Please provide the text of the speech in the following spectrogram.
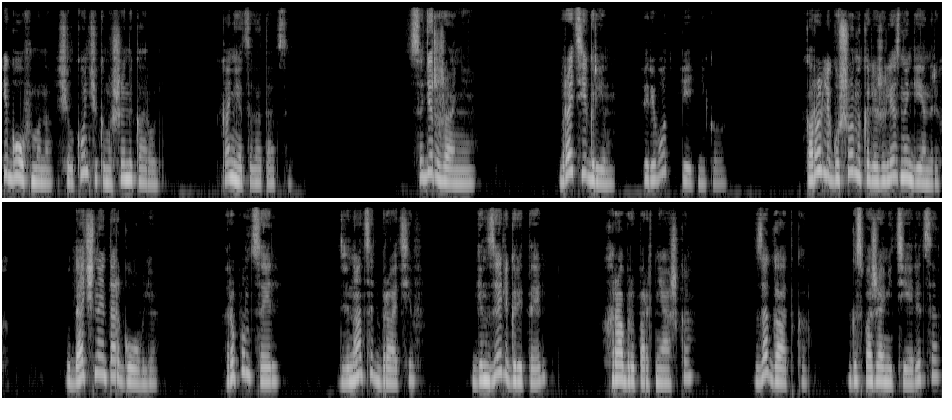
и Гофмана, Щелкунчик и Мышиный король. Конец аннотации. Содержание. Братья Гримм. Перевод Петникова. Король лягушонок или Железный Генрих. Удачная торговля. Рапунцель. Двенадцать братьев. Гензель и Гритель. Храбрый портняшка. Загадка. Госпожа Метелица.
